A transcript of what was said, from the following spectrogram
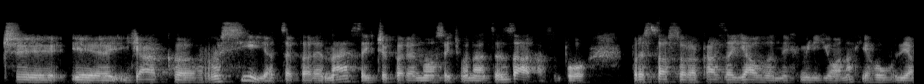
чи е, як Росія це перенесе, і чи переносить вона це зараз? Бо при 140 заявлених мільйонах, я я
